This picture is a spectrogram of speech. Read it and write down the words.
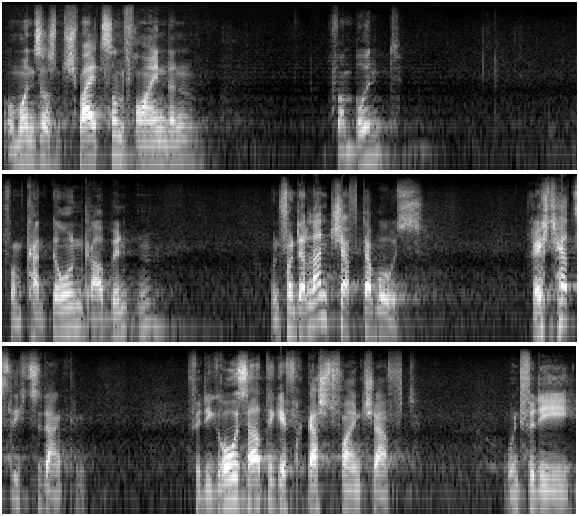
um unseren Schweizer Freunden vom Bund, vom Kanton Graubünden und von der Landschaft Davos recht herzlich zu danken für die großartige Gastfreundschaft und für die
